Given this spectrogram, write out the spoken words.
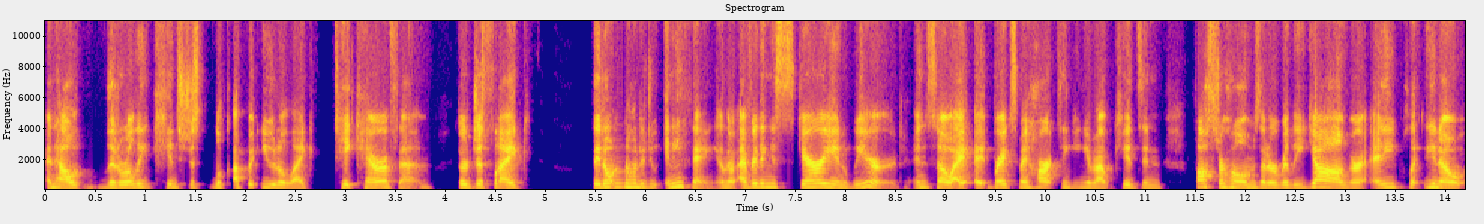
and how literally kids just look up at you to like take care of them. They're just like, they don't know how to do anything and everything is scary and weird. And so I, it breaks my heart thinking about kids in foster homes that are really young or any, you know,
